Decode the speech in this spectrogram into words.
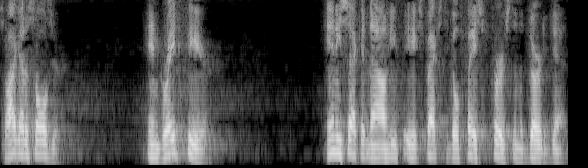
So I got a soldier in great fear. Any second now, he, he expects to go face first in the dirt again.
